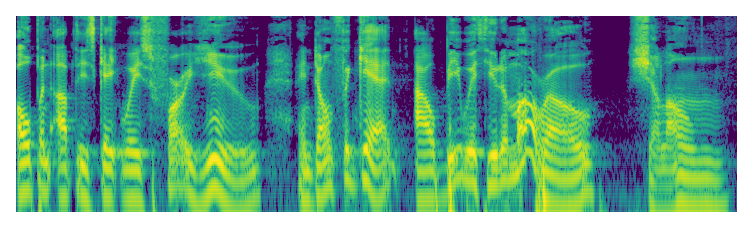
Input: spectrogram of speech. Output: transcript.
open up these gateways for you. And don't forget, I'll be with you tomorrow. Shalom.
